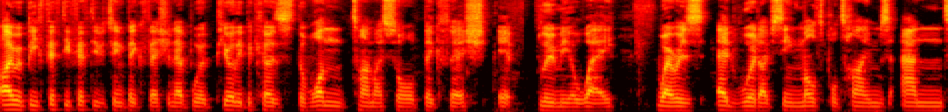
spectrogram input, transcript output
I would be 50 50 between Big Fish and Ed Wood purely because the one time I saw Big Fish, it blew me away. Whereas Ed Wood, I've seen multiple times and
